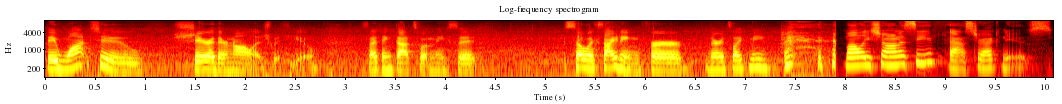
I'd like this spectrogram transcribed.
they want to share their knowledge with you. So I think that's what makes it so exciting for nerds like me. Molly Shaughnessy, Fast Track News.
